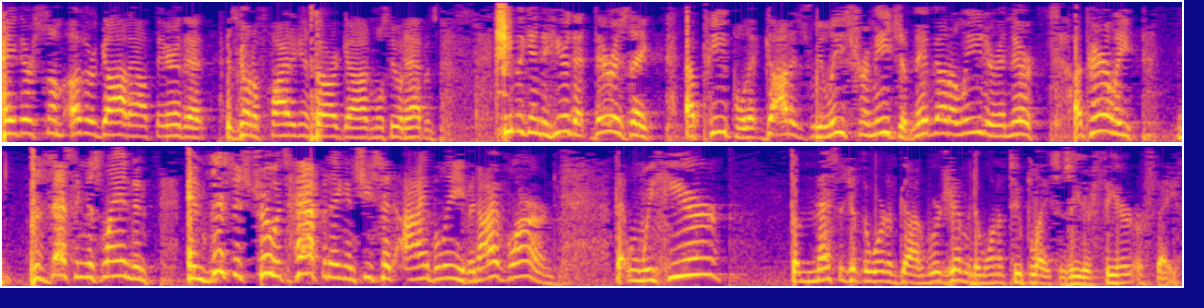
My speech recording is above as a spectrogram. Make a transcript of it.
hey, there's some other God out there that is going to fight against our God, and we'll see what happens. She began to hear that there is a, a people that God has released from Egypt. They've got a leader, and they're apparently possessing this land, and, and this is true, it's happening. And she said, I believe. And I've learned that when we hear the message of the Word of God, we're driven to one of two places either fear or faith.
